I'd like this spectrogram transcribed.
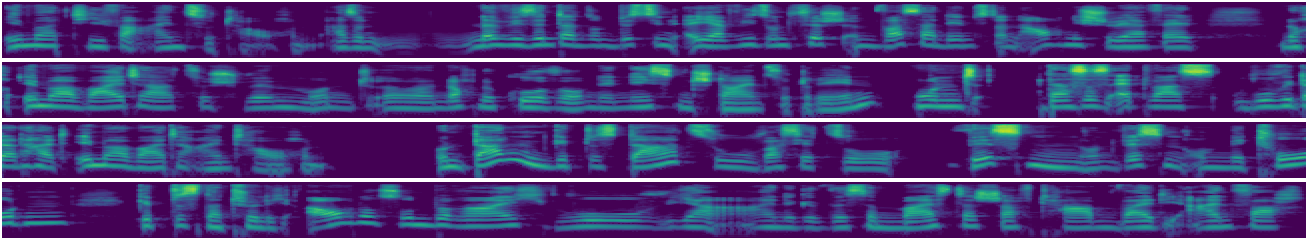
immer tiefer einzutauchen. Also ne, wir sind dann so ein bisschen eher wie so ein Fisch im Wasser, dem es dann auch nicht schwerfällt, noch immer weiter zu schwimmen und äh, noch eine Kurve um den nächsten Stein zu drehen. Und das ist etwas, wo wir dann halt immer weiter eintauchen. Und dann gibt es dazu, was jetzt so Wissen und Wissen um Methoden gibt es natürlich auch noch so einen Bereich, wo wir eine gewisse Meisterschaft haben, weil die einfach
